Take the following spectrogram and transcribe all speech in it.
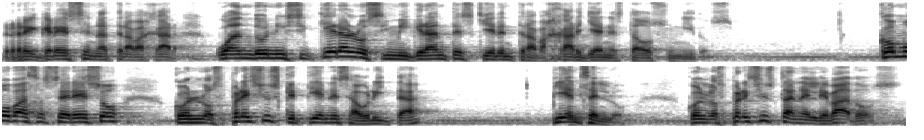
regresen a trabajar cuando ni siquiera los inmigrantes quieren trabajar ya en Estados Unidos? ¿Cómo vas a hacer eso con los precios que tienes ahorita? Piénsenlo. con los precios tan elevados,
